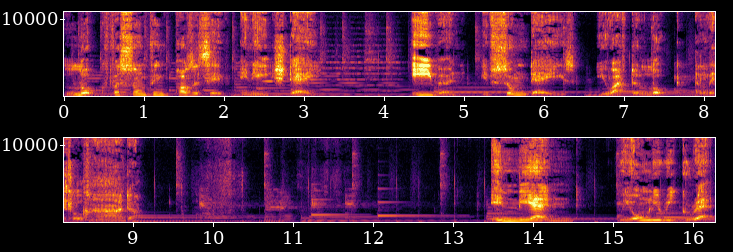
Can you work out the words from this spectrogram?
Look for something positive in each day, even if some days you have to look a little harder. In the end, we only regret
